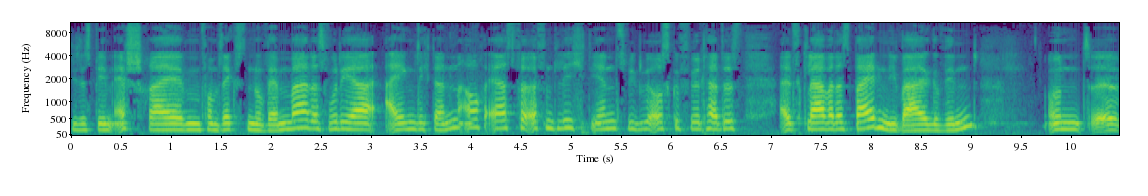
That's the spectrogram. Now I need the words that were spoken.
dieses BMS-Schreiben vom 6. November, das wurde ja eigentlich dann auch erst veröffentlicht, Jens, wie du ausgeführt hattest, als klar war, dass Biden die Wahl gewinnt. Und äh,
